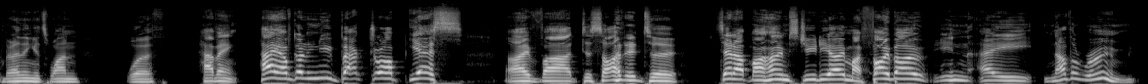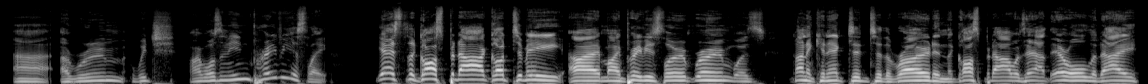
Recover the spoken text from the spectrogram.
but I think it's one worth having. Hey, I've got a new backdrop. Yes, I've uh, decided to set up my home studio, my Fobo, in a, another room, uh, a room which I wasn't in previously. Yes, the Gospodar got to me. I, my previous room was kind of connected to the road, and the Gospodar was out there all the day,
